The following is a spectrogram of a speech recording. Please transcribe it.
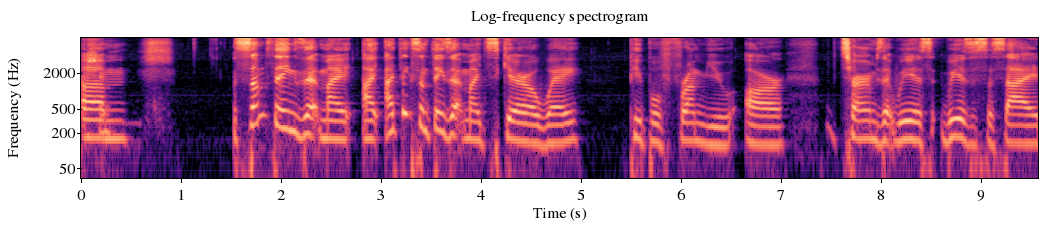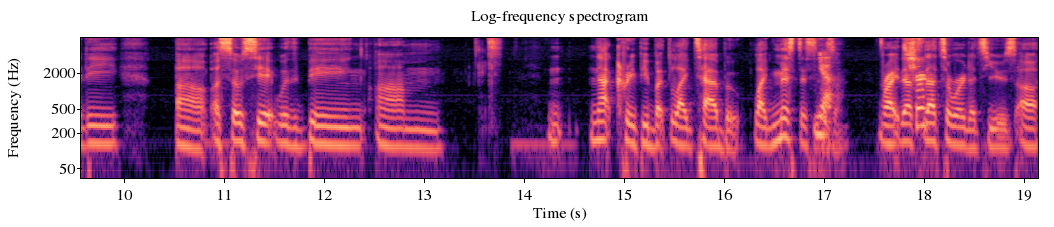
um, sure. some things that might I I think some things that might scare away people from you are terms that we as we as a society uh, associate with being um, n- not creepy, but like taboo, like mysticism. Yeah. Right. That's sure. that's a word that's used uh,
